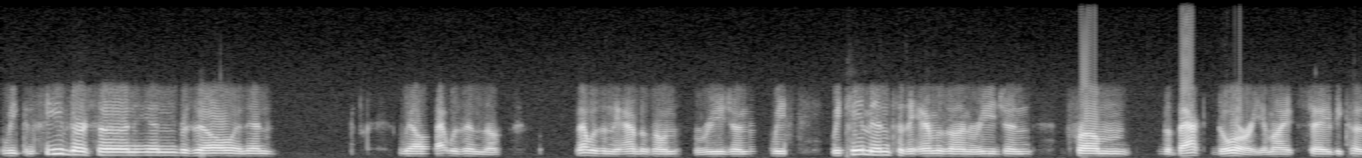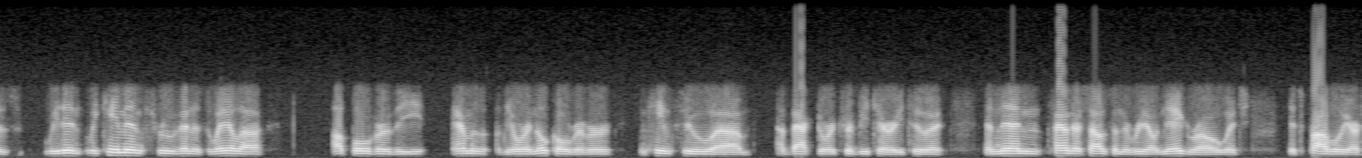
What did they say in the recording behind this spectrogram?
we conceived our son in Brazil, and then, well, that was in the that was in the Amazon region. We we came into the Amazon region from the back door, you might say, because we didn't. We came in through Venezuela, up over the Amazon, the Orinoco River, and came through uh, a backdoor tributary to it, and then found ourselves in the Rio Negro, which is probably our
